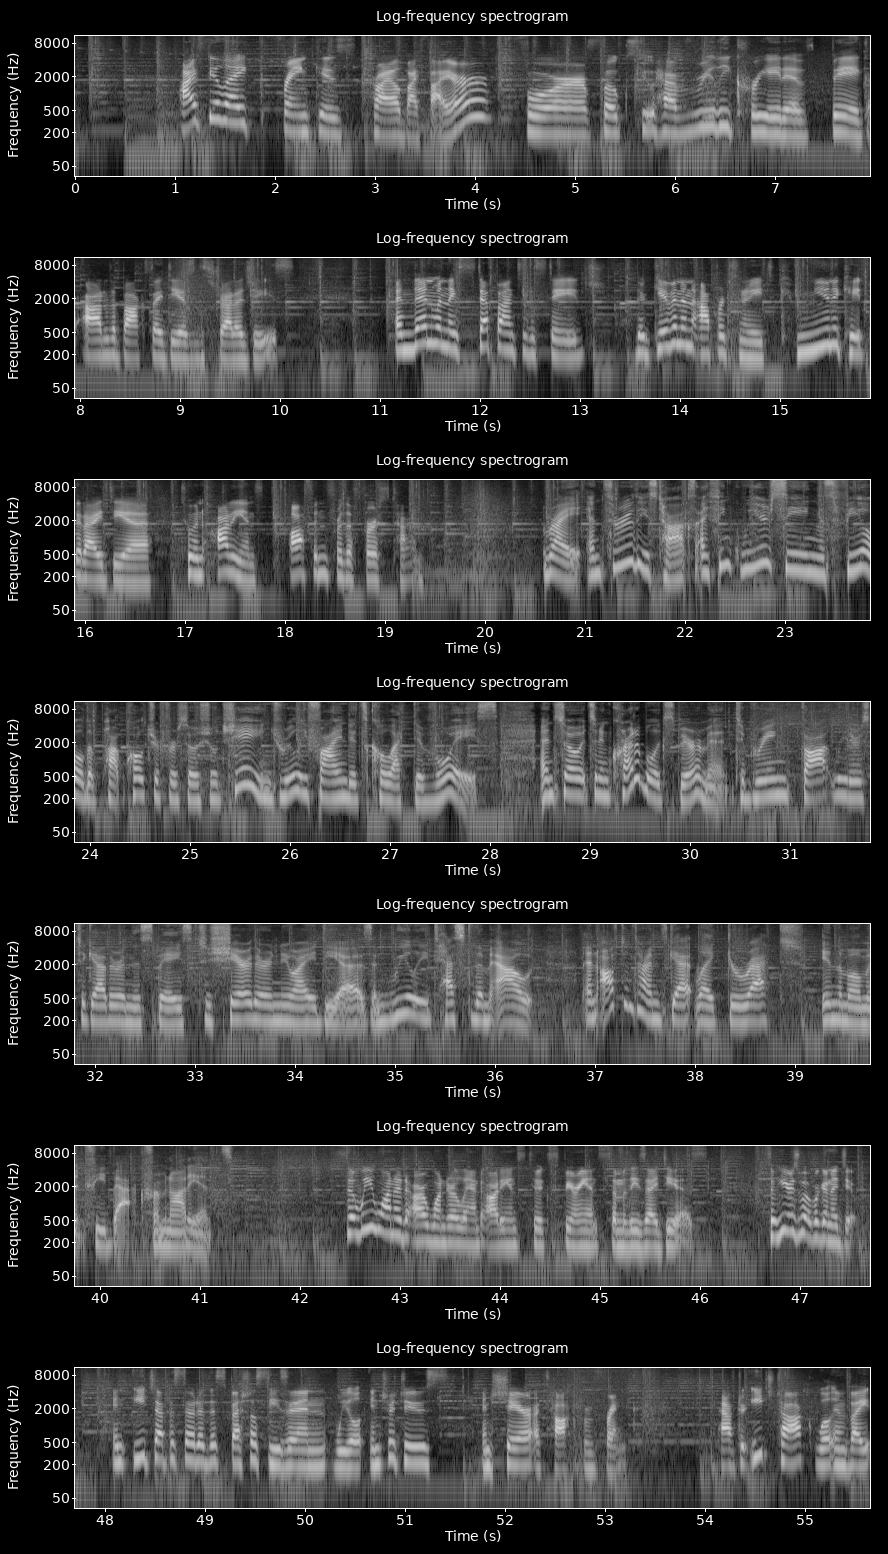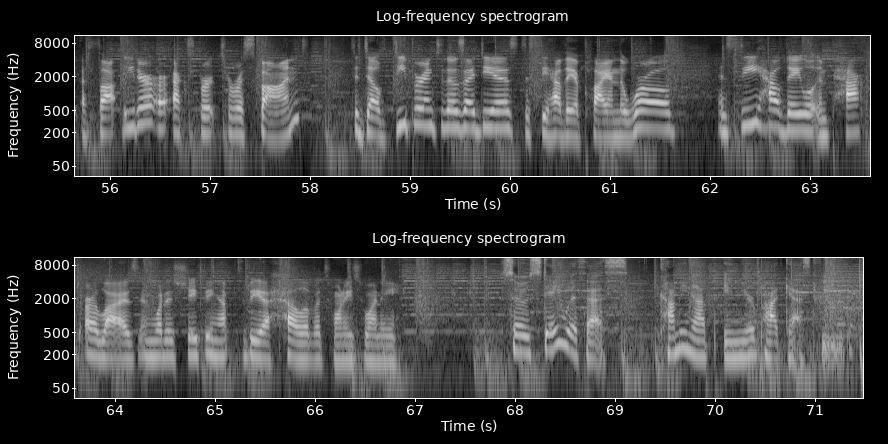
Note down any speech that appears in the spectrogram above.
I feel like Frank is trial by fire for folks who have really creative, big, out of the box ideas and strategies. And then when they step onto the stage, they're given an opportunity to communicate that idea to an audience, often for the first time. Right. And through these talks, I think we're seeing this field of pop culture for social change really find its collective voice. And so it's an incredible experiment to bring thought leaders together in this space to share their new ideas and really test them out and oftentimes get like direct in the moment feedback from an audience. So we wanted our Wonderland audience to experience some of these ideas. So here's what we're going to do. In each episode of this special season, we'll introduce and share a talk from Frank. After each talk, we'll invite a thought leader or expert to respond, to delve deeper into those ideas, to see how they apply in the world, and see how they will impact our lives in what is shaping up to be a hell of a 2020. So stay with us, coming up in your podcast feed.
